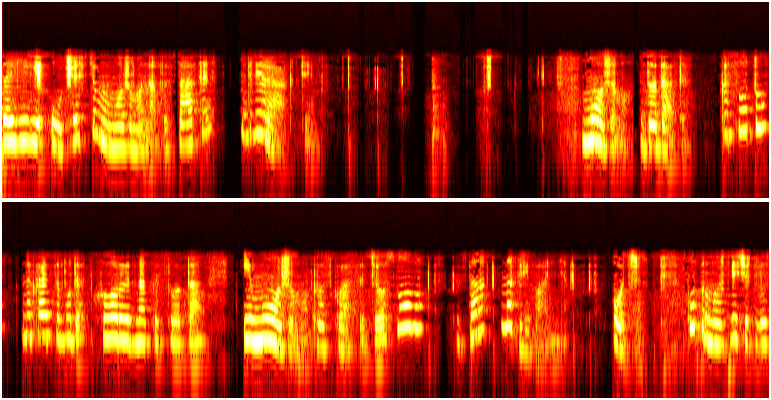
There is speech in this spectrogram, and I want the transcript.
за її участю ми можемо написати дві реакції. Можемо додати кислоту, нехай це буде хлоридна кислота, і можемо розкласти цю основу за нагрівання. Отже, купрум аж двічі плюс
